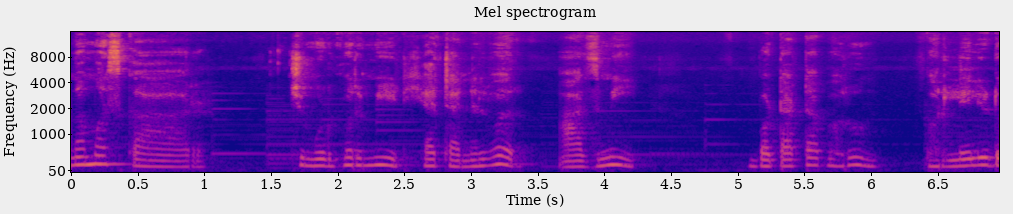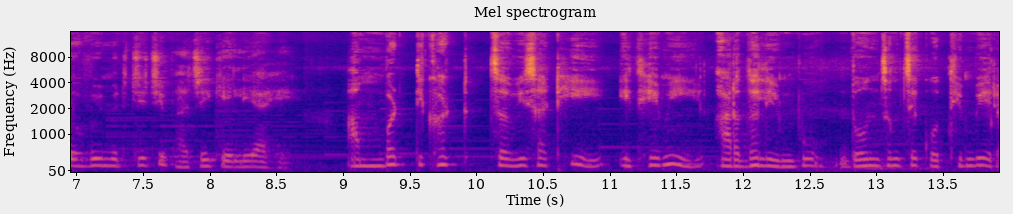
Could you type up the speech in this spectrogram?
नमस्कार. चिमुटभर मीठ ह्या चॅनलवर आज मी बटाटा भरून भरलेली ढोबी मिरचीची भाजी केली आहे. आंबट तिखट चवीसाठी इथे मी अर्ध लिंबू दोन चमचे कोथिंबीर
